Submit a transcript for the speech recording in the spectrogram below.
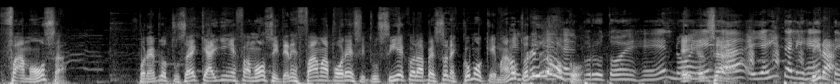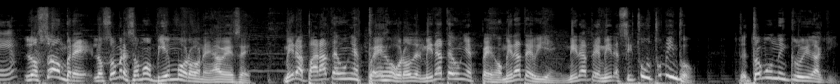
famosa. Por ejemplo, tú sabes que alguien es famoso y tienes fama por eso y tú sigues con la persona. Es como que, mano, El- tú eres El loco. bruto es él, no Eh, o ella. sea, ella es inteligente. Mira, los hombres, los hombres somos bien morones a veces. Mira, párate en un espejo, brother. Mírate en un espejo, mírate bien. Mírate, mira. Si tú, tú mismo. T- Todo el mundo incluido aquí.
